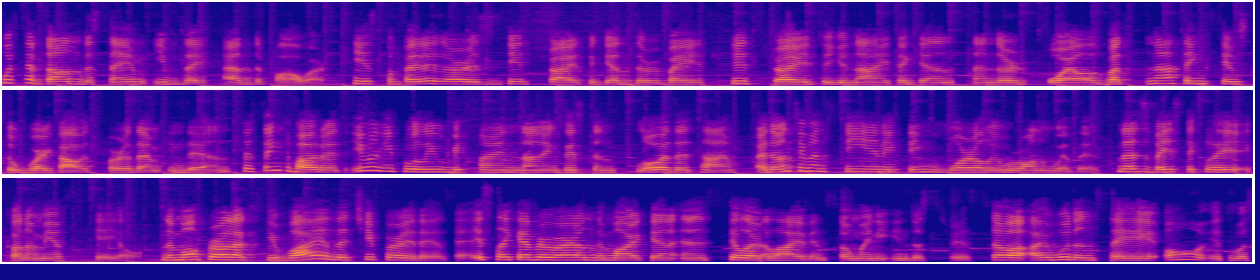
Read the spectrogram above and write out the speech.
would have done the same if they had the power. His competitors did try to get the rebates, did try to unite against Standard Oil, but nothing seems to work out for them in the end. To think about it, even if we leave behind non-existent law at the time, I don't even see anything morally wrong with it. That's basically economy of scale. The more products you buy, the cheaper it is. It's like everywhere on the market and it's still alive in so many industries. So I wouldn't say, oh, it was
